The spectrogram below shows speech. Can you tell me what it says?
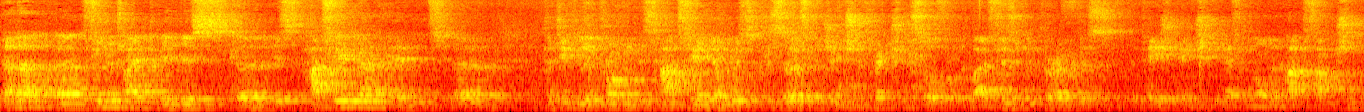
Another uh, phenotype in this uh, is heart failure, and uh, particular problem is heart failure with preserved ejection fraction. So from the biophysical parameters, computation, actually have a normal heart function,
